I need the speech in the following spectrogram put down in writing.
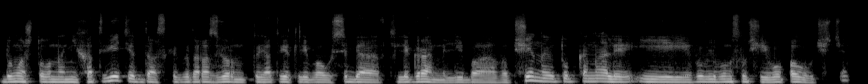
Думаю, что он на них ответит, даст какой-то развернутый ответ либо у себя в Телеграме, либо вообще на YouTube-канале, и вы в любом случае его получите.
